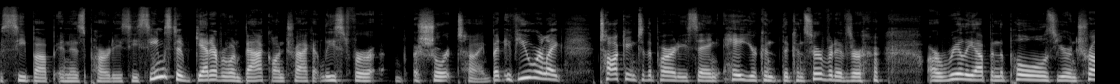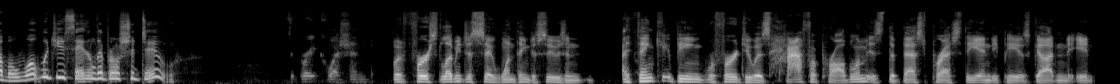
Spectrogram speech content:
seep up in his parties, he seems to get everyone back on track, at least for a short time. But if you were like talking to the party saying, hey, you're con- the conservatives are, are really up in the polls, you're in trouble, what would you say the liberals should do? It's a great question. But first, let me just say one thing to Susan. I think being referred to as half a problem is the best press the NDP has gotten in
